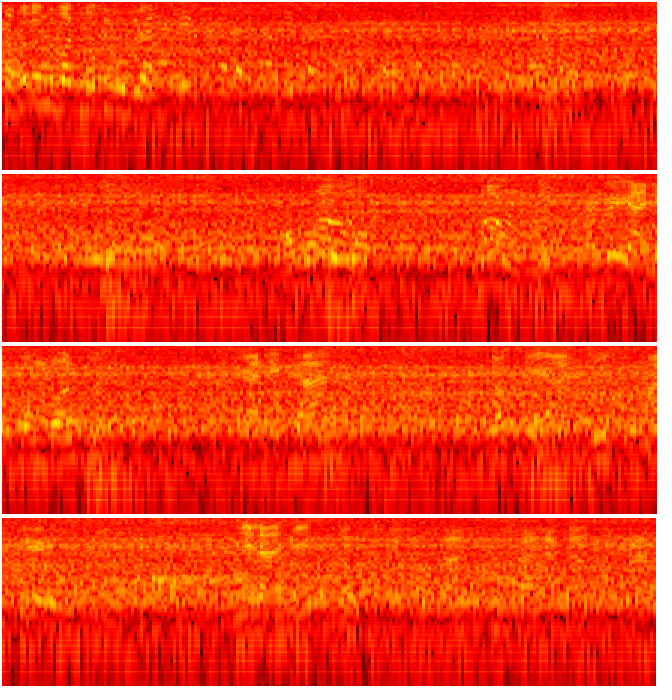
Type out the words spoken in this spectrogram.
Dlaczego nie uwagi macie w ogóle? Bon, bon, vous savez, il y a les bonbons, il y a les gaz, donc il y a d'autres matériaux aussi mélangés, donc c'est pourquoi tout ça là quand ça prend.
